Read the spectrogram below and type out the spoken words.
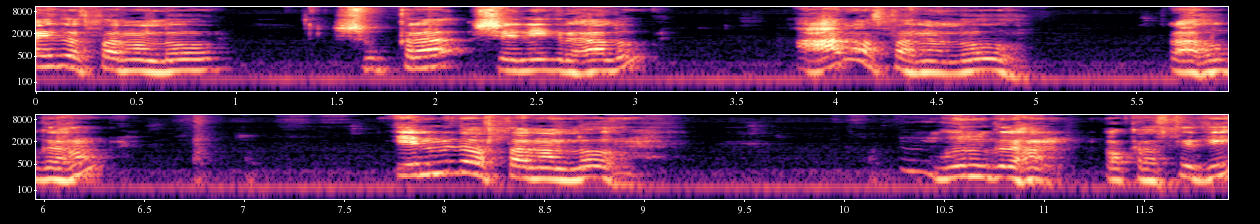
ఐదో స్థానంలో శుక్ర శని గ్రహాలు ఆరో స్థానంలో రాహుగ్రహం ఎనిమిదవ స్థానంలో గురుగ్రహం ఒక స్థితి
